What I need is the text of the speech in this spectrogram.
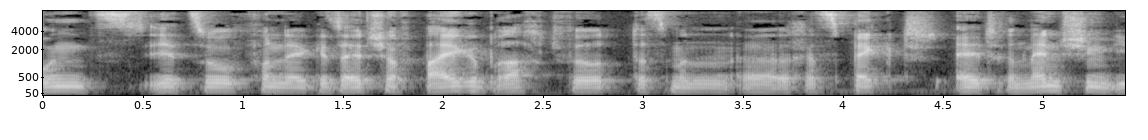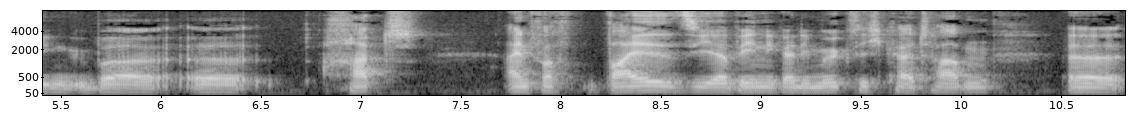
uns jetzt so von der Gesellschaft beigebracht wird, dass man äh, Respekt älteren Menschen gegenüber äh, hat, einfach weil sie ja weniger die Möglichkeit haben, äh,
